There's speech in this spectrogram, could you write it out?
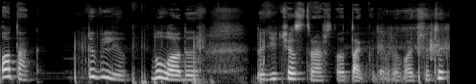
Отак. Та блін. Ну ладно. Ну нічого страшного, так будемо рибачити.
